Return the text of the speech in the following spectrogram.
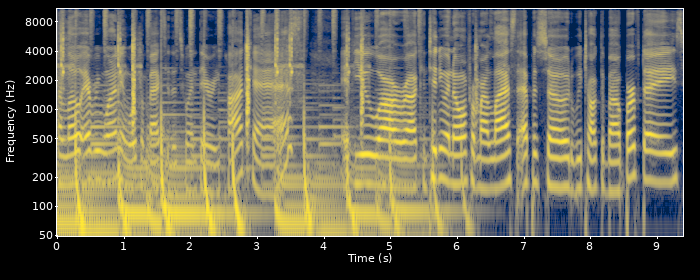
Hello, everyone, and welcome back to the Twin Theory Podcast. If you are uh, continuing on from our last episode, we talked about birthdays.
